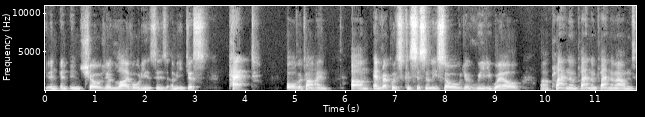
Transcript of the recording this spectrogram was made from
in, in, in shows you know live audiences i mean just packed all the time, um, and records consistently sold, you know, really well, uh, platinum, platinum, platinum albums.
